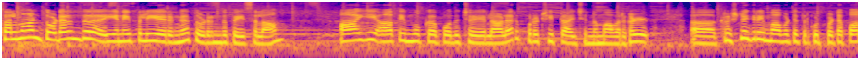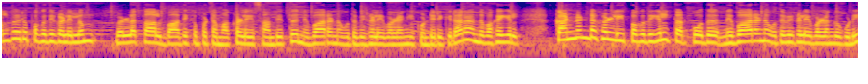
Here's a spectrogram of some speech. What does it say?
சல்மான் தொடர்ந்து இணைப்பிலேயே இருங்க தொடர்ந்து பேசலாம். அஇஅதிமுக பொதுச் செயலாளர் புரட்சித்தாய் சின்னம்மா அவர்கள் கிருஷ்ணகிரி மாவட்டத்திற்குட்பட்ட பல்வேறு பகுதிகளிலும் வெள்ளத்தால் பாதிக்கப்பட்ட மக்களை சந்தித்து நிவாரண உதவிகளை வழங்கிக் கொண்டிருக்கிறார். அந்த வகையில் கண்ணண்டகள்ளி பகுதியில் தற்போது நிவாரண உதவிகளை வழங்கக்கூடிய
